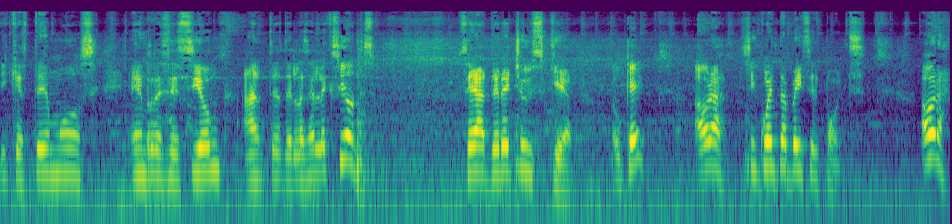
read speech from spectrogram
y que estemos en recesión antes de las elecciones, sea derecho o izquierda, ¿ok? Ahora, 50 basis points. Ahora,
